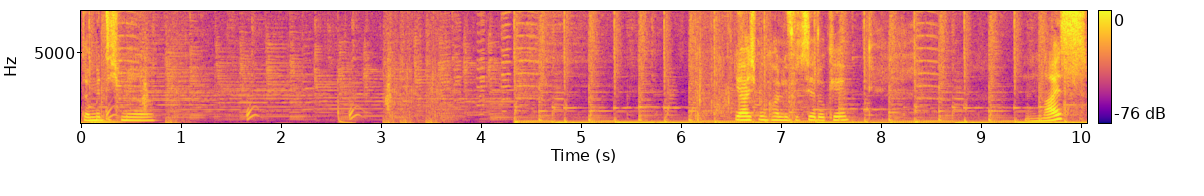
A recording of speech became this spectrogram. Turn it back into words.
Damit ich mir... Ja, ich bin qualifiziert, okay. Nice.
